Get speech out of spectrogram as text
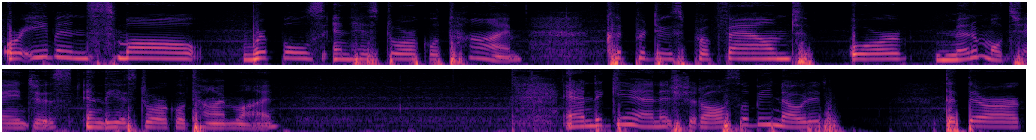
or even small ripples in historical time could produce profound or minimal changes in the historical timeline. And again, it should also be noted that there are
